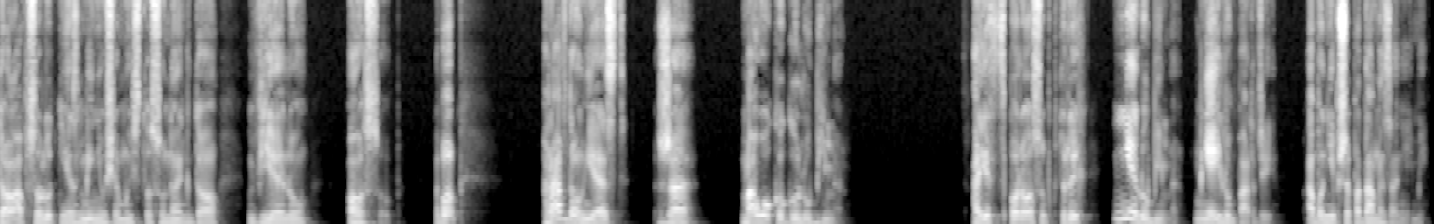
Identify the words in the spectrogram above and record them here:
to absolutnie zmienił się mój stosunek do wielu osób. No bo prawdą jest, że mało kogo lubimy. A jest sporo osób, których nie lubimy, mniej lub bardziej, albo nie przepadamy za nimi.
